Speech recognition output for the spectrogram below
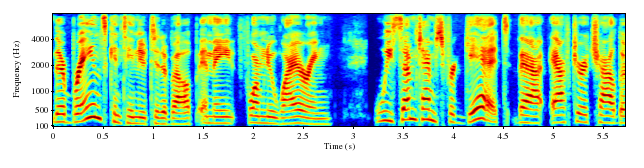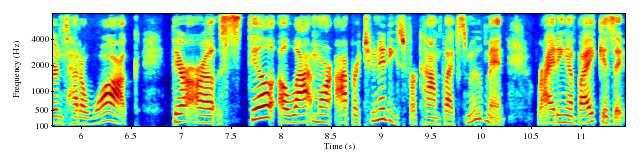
their brains continue to develop and they form new wiring. We sometimes forget that after a child learns how to walk, there are still a lot more opportunities for complex movement. Riding a bike is a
